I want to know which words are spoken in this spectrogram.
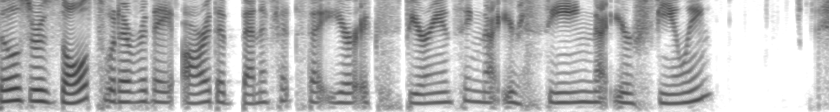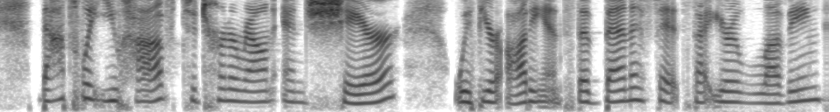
those results, whatever they are, the benefits that you're experiencing, that you're seeing, that you're feeling, that's what you have to turn around and share with your audience the benefits that you're loving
